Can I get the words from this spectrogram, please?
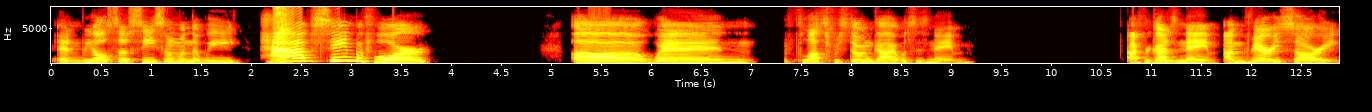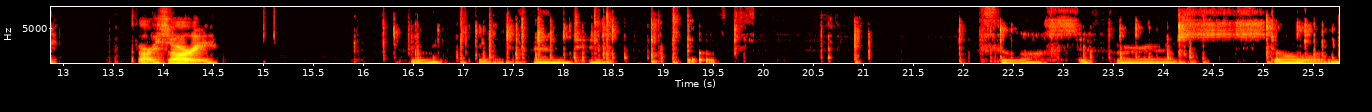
and we also see someone that we have seen before. Uh, when Philosopher's Stone guy, what's his name? I forgot his name. I'm very sorry. Very sorry invented the Philosopher's Stone.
